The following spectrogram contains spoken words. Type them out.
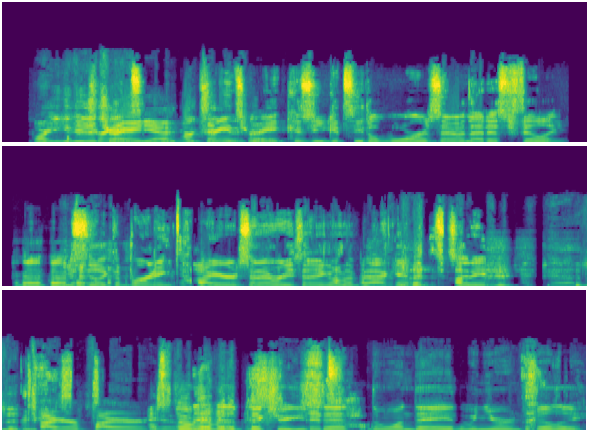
or you can do the Trains- train, yeah. MARC take the train's train. great because you can see the war zone that is Philly. You see like the burning tires and everything on the back end of the city. the tire fire. I yeah. still remember Yeah. the picture you It's sent hard. the one day when you were in Philly.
